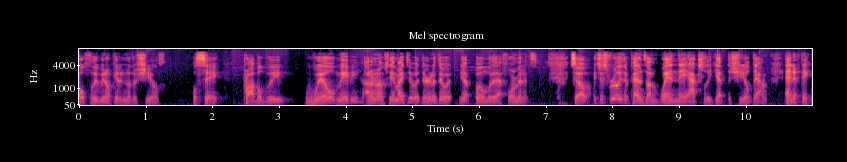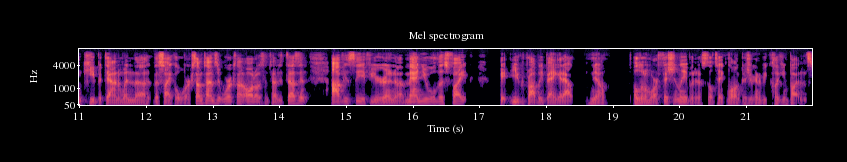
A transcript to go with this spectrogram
Hopefully we don't get another shield. We'll see. Probably will, maybe. I don't know. They might do it. They're going to do it. Yep, boom. Look at that. Four minutes. So it just really depends on when they actually get the shield down and if they can keep it down when the, the cycle works. Sometimes it works on auto, sometimes it doesn't. Obviously, if you're going to manual this fight, it, you could probably bang it out, you know, a little more efficiently, but it'll still take long because you're going to be clicking buttons.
